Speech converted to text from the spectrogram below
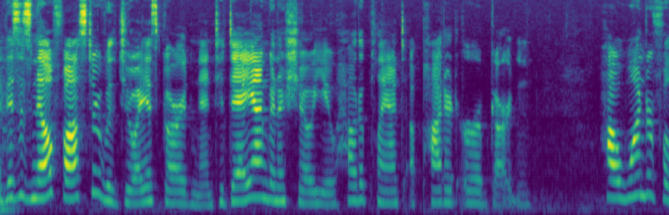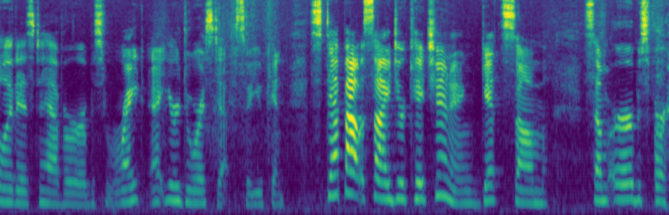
this is Nell Foster with Joyous Garden, and today I'm going to show you how to plant a potted herb garden. How wonderful it is to have herbs right at your doorstep so you can step outside your kitchen and get some some herbs for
